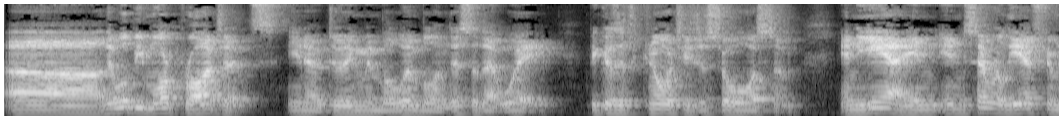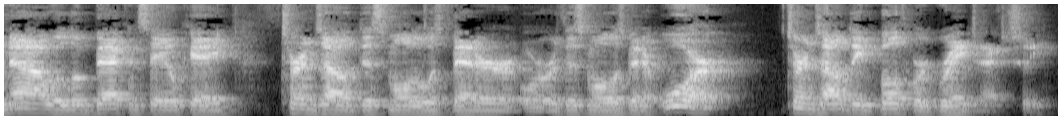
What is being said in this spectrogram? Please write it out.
uh, there will be more projects, you know, doing Mimblewimble in this or that way because the technology is just so awesome. And yeah, in, in several years from now, we'll look back and say, okay, turns out this model was better or, or this model was better, or turns out they both were great actually.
